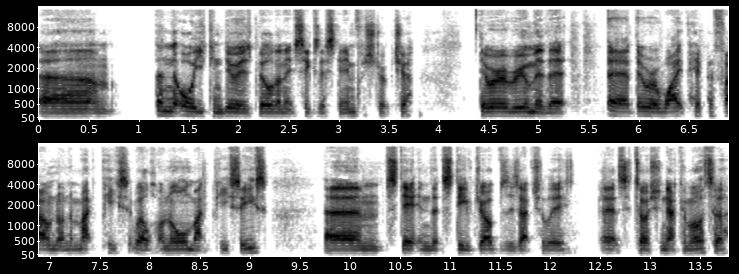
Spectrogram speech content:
Um, and all you can do is build on its existing infrastructure. There were a rumor that uh, there were a white paper found on a Mac PC, well, on all Mac PCs, um, stating that Steve Jobs is actually uh, Satoshi Nakamoto.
